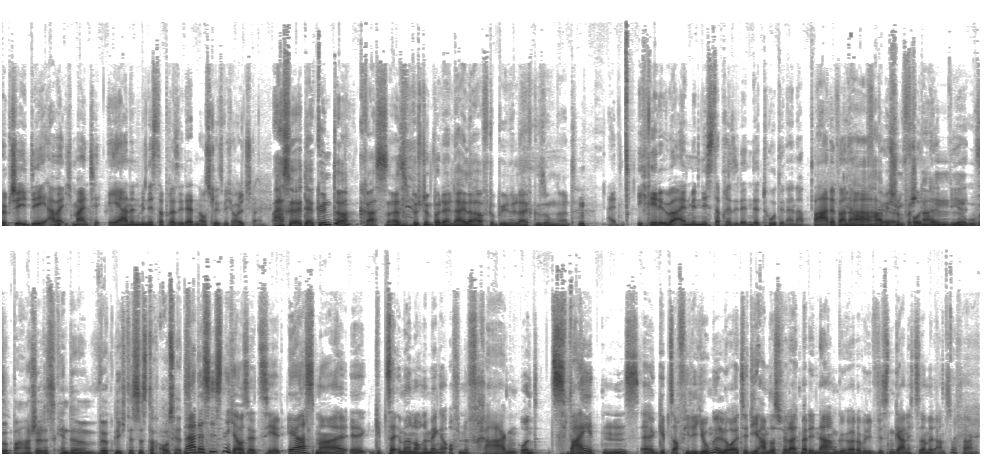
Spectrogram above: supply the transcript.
Hübsche Idee, aber ich meinte eher einen Ministerpräsidenten aus Schleswig-Holstein. Was, der Günther? Krass, ne? Das ist bestimmt, weil der Leila auf der Bühne live gesungen hat. Ich rede über einen Ministerpräsidenten, der tot in einer Badewanne Ja, habe ich schon verstanden. wird. Uwe Barschel, das kennt er wirklich, das ist doch auserzählt. Na, das ist nicht auserzählt. Erstmal äh, gibt's da immer noch eine Menge offene Fragen und zweitens äh, gibt's auch viele junge Leute, die haben das vielleicht mal den Namen gehört, aber die wissen gar nichts damit anzufangen.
